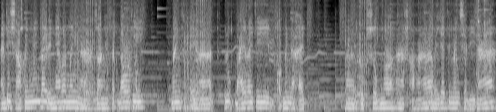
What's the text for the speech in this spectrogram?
Em thì sau khi mình bay đến nhà và mình à dọn dẹp đâu thì mình thấy là lúc bay vậy thì mình đã hết. À, thuộc súng à, pháo hoa và bây giờ thì mình sẽ đi ra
